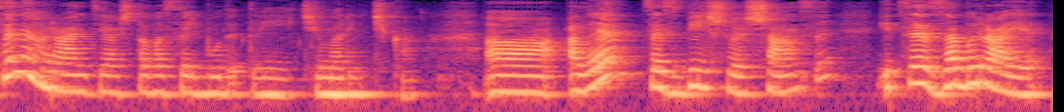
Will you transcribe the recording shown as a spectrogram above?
Це не гарантія, що Василь буде твій чи Марічка. Але це збільшує шанси і це забирає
